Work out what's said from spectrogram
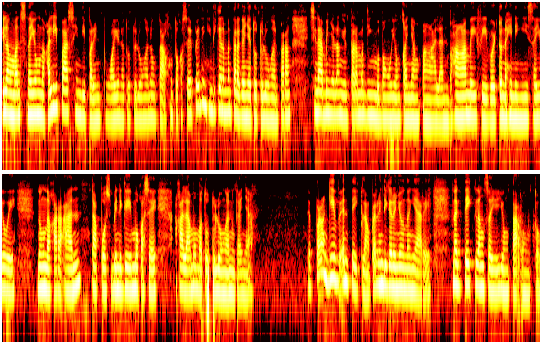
ilang months na yung nakalipas, hindi pa rin po kayo natutulungan ng taong to. Kasi pwedeng hindi ka naman talaga niya tutulungan. Parang sinabi niya lang yun para maging mabango yung kanyang pangalan. Baka nga may favor to na hiningi sa'yo eh, nung nakaraan. Tapos binigay mo kasi akala mo matutulungan ka niya. Parang give and take lang. Pero hindi ganun yung nangyari. Nag-take lang sa'yo yung taong to.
